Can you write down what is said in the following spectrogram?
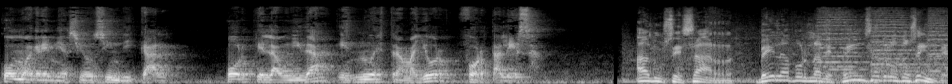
como agremiación sindical, porque la unidad es nuestra mayor fortaleza. Aducesar vela por la defensa de los docentes.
